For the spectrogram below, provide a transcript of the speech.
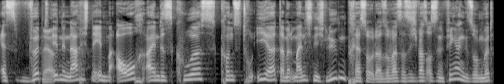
es wird Ja. in den Nachrichten eben auch ein Diskurs konstruiert, damit meine ich nicht Lügenpresse oder sowas, dass sich was aus den Fingern gesogen wird,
